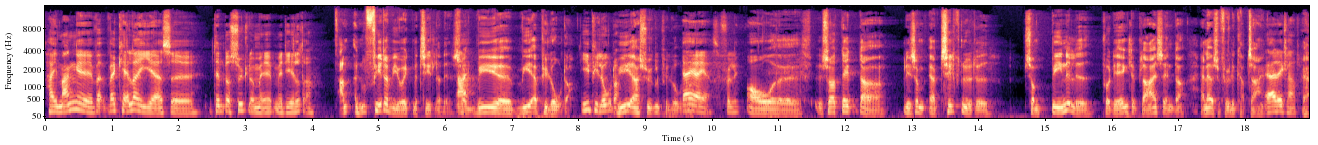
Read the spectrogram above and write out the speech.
Har I mange, øh, hvad, hvad kalder I jeres, øh, dem der cykler med, med de ældre? Jamen, nu fitter vi jo ikke med titlerne, så Nej. vi, øh, vi er piloter. I er piloter? Vi er cykelpiloter. Ja, ja, ja, selvfølgelig. Og øh, så den, der ligesom er tilknyttet som bindeled på det enkelte plejecenter. Han er jo selvfølgelig kaptajn. Ja, det er klart. Ja.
